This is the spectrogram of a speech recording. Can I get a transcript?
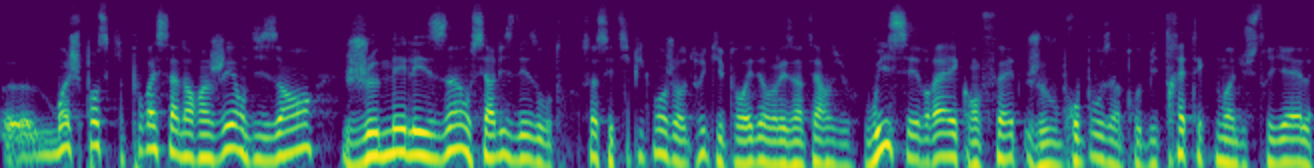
moi je pense qu'il pourrait s'arranger en disant je mets les uns au service des autres. Ça c'est typiquement le genre de truc qu'il pourrait dire dans les interviews. Oui, c'est vrai qu'en fait, je vous propose un produit très techno-industriel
